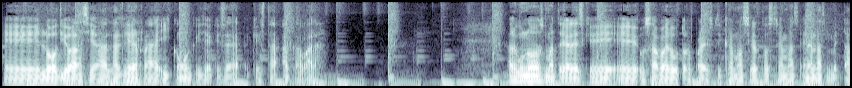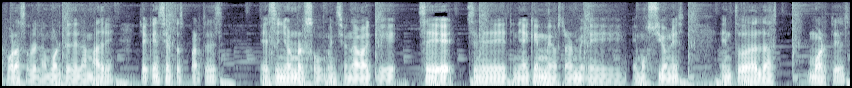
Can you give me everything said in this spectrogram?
eh, el odio hacia la guerra y cómo quería que, esta que acabara. Algunos materiales que eh, usaba el autor para explicarnos ciertos temas eran las metáforas sobre la muerte de la madre, ya que en ciertas partes el señor Mersault mencionaba que se, tenía que mostrar eh, emociones en todas las muertes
